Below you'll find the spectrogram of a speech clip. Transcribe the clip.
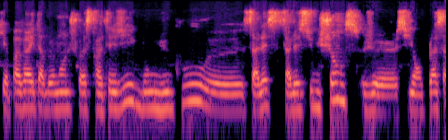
qu'il n'y a pas véritablement de choix stratégique. Donc du coup, euh, ça laisse ça laisse une chance. Si on place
